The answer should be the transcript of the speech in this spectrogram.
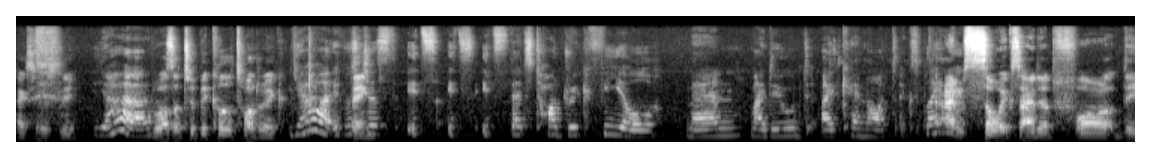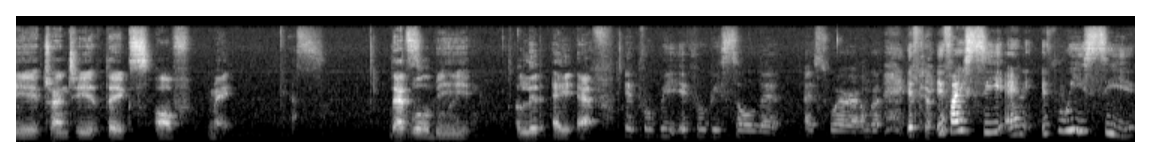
Like seriously, yeah. it was a typical Todrick. Yeah, it was thing. just it's it's it's that Todrick feel, man, my dude. I cannot explain I'm it. so excited for the 26th of May. Yes. That will be lit AF. It will be it will be so lit. I swear I'm going. If Okay. if I see any if we see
